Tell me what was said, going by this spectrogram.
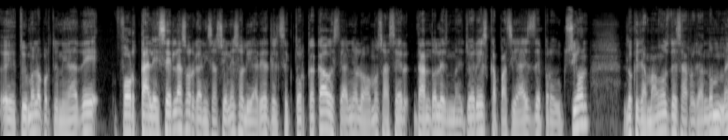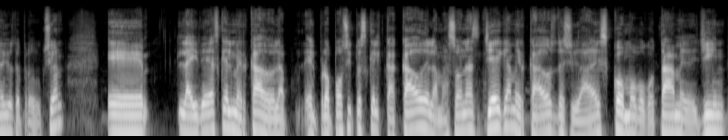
eh, tuvimos la oportunidad de fortalecer las organizaciones solidarias del sector cacao. Este año lo vamos a hacer dándoles mayores capacidades de producción, lo que llamamos desarrollando medios de producción. Eh, la idea es que el mercado, el propósito es que el cacao del Amazonas llegue a mercados de ciudades como Bogotá, Medellín,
